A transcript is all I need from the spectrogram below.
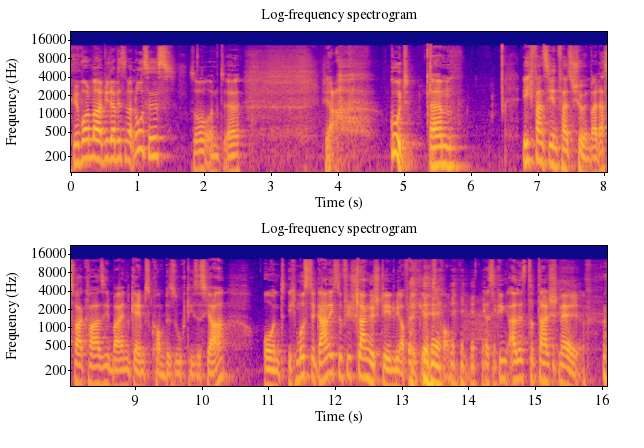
wir, wir wollen mal wieder wissen, was los ist. So und äh, ja, gut. Ähm, ich fand es jedenfalls schön, weil das war quasi mein Gamescom-Besuch dieses Jahr. Und ich musste gar nicht so viel Schlange stehen wie auf der Gamescom. Es ging alles total schnell.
